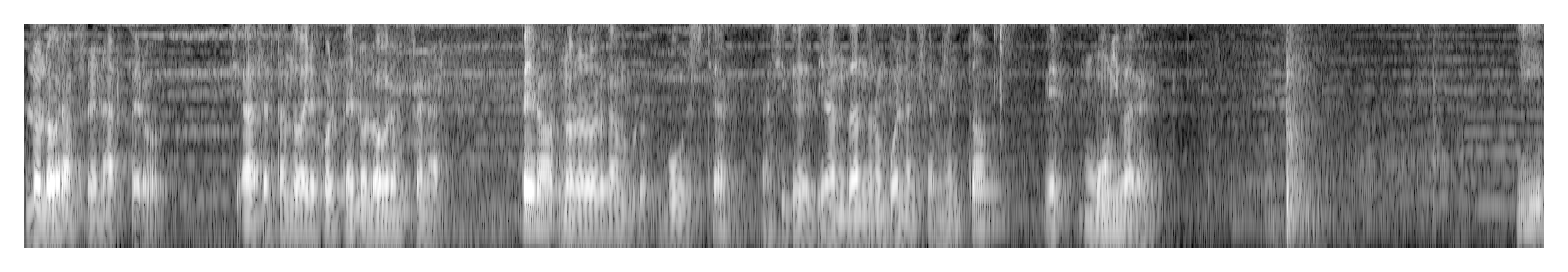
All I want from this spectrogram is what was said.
lo logran frenar, pero acertando varios golpes lo logran frenar, pero no lo logran boostear. Así que tiran dándole un buen lanzamiento es muy bacán. Y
